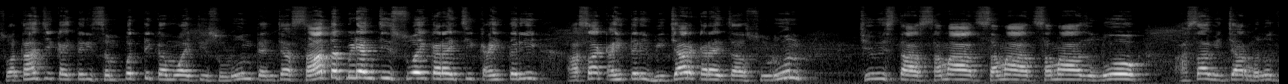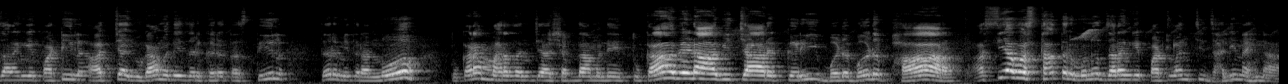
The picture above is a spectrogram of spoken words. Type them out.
स्वतःची काहीतरी संपत्ती कमवायची सोडून त्यांच्या सात पिढ्यांची सोय करायची काहीतरी असा काहीतरी विचार करायचा सोडून चोवीस तास समाज समाज समाज लोक असा विचार मनोज जारांगे पाटील आजच्या युगामध्ये जर करत असतील तर मित्रांनो तुकाराम महाराजांच्या शब्दामध्ये तुका वेडा विचार करी बडबड फार. अशी अवस्था तर मनोज जारांगे पाटलांची झाली नाही ना.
